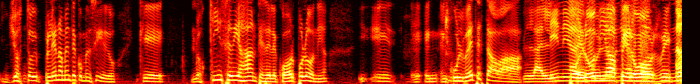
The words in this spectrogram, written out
yo estoy plenamente convencido que los 15 días antes del Ecuador-Polonia, eh, en, en Culbete estaba La línea de Polonia, pero recontra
